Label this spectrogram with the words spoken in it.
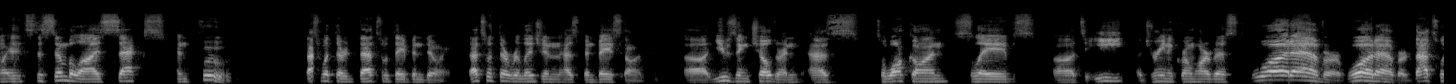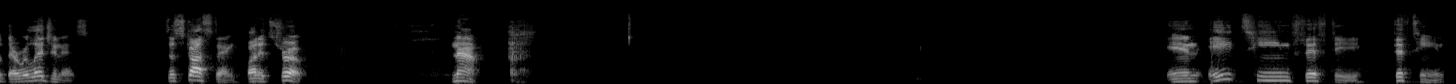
it's to symbolize sex and food. That's what they're that's what they've been doing. That's what their religion has been based on uh, using children as to walk on slaves uh, to eat adrenochrome harvest whatever whatever. That's what their religion is. Disgusting but it's true. Now in 1850 15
